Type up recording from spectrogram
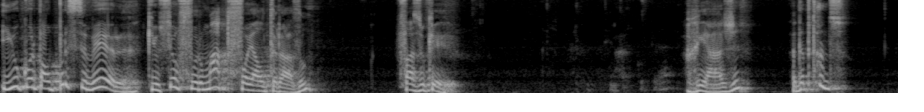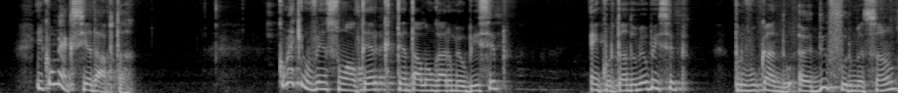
e o corpo, ao perceber que o seu formato foi alterado, faz o quê? Reage adaptando-se. E como é que se adapta? Como é que eu venço um alter que tenta alongar o meu bíceps? Encurtando o meu bíceps, provocando a deformação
